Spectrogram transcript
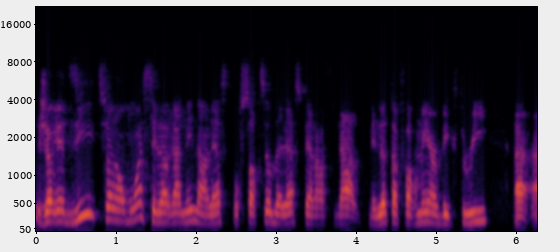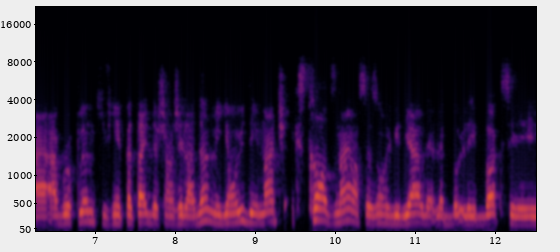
j'aurais dit, selon moi, c'est leur année dans l'Est pour sortir de l'Est et aller en finale. Mais là, tu as formé un Big Three à, Brooklyn qui vient peut-être de changer la donne, mais ils ont eu des matchs extraordinaires en saison régulière, les Bucks et,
